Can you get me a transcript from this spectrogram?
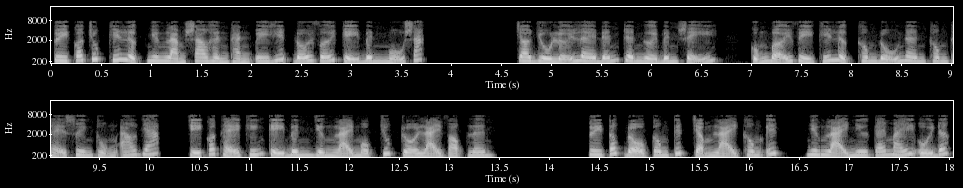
tuy có chút khí lực nhưng làm sao hình thành uy hiếp đối với kỵ binh mũ sắt. Cho dù lưỡi lê đến trên người binh sĩ, cũng bởi vì khí lực không đủ nên không thể xuyên thủng áo giáp, chỉ có thể khiến kỵ binh dừng lại một chút rồi lại vọt lên. Tuy tốc độ công kích chậm lại không ít, nhưng lại như cái máy ủi đất,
